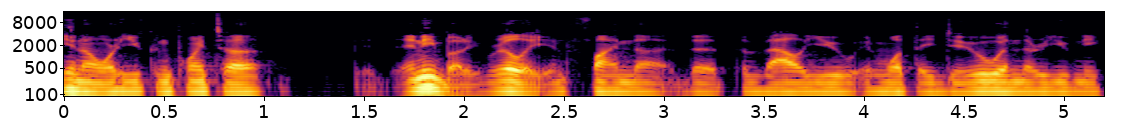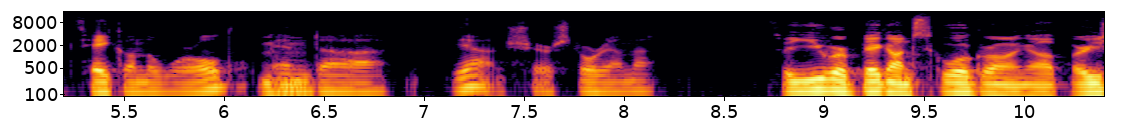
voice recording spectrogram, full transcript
you know, or you can point to anybody really and find the, the, the value in what they do and their unique take on the world and uh, yeah share a story on that So you were big on school growing up. Are you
